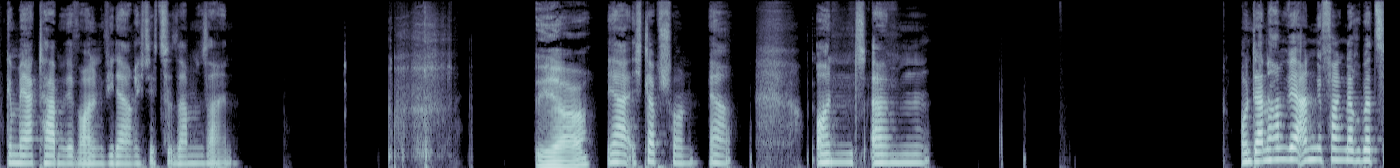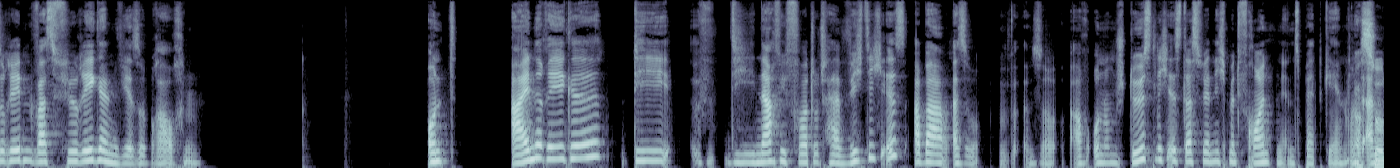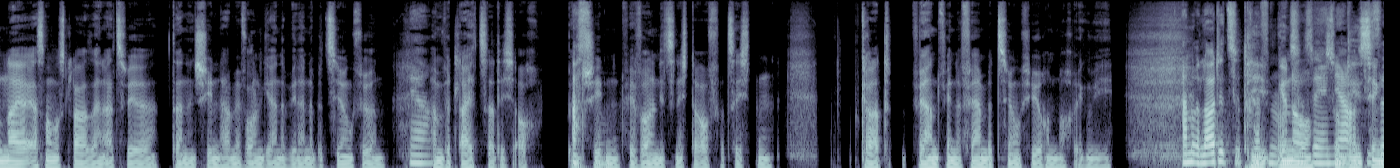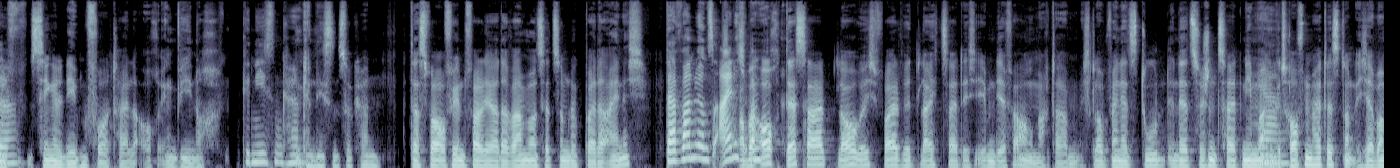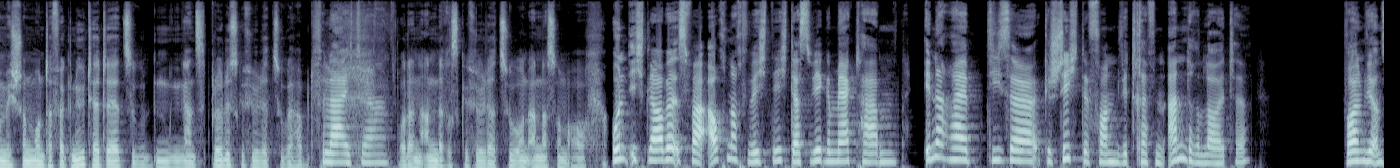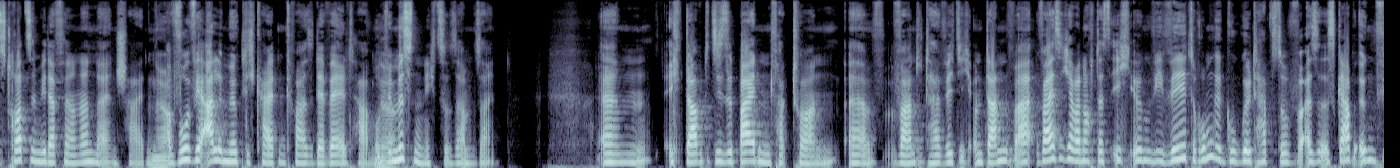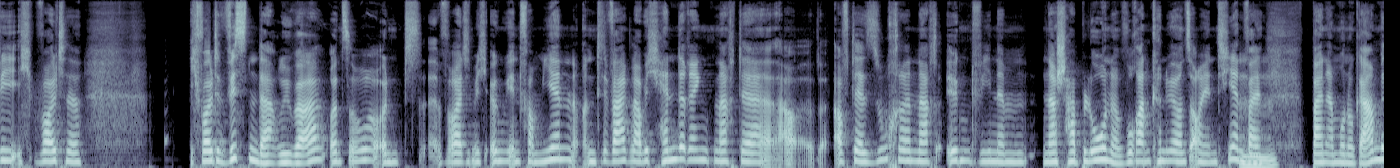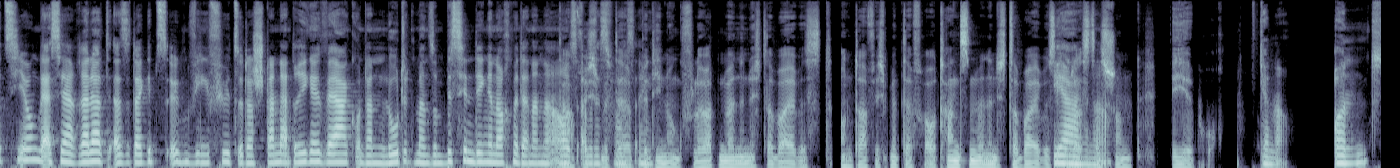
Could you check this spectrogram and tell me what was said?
gemerkt haben, wir wollen wieder richtig zusammen sein. Ja, Ja, ich glaube schon, ja. Und ähm, und dann haben wir angefangen, darüber zu reden, was für Regeln wir so brauchen. Und eine Regel, die, die nach wie vor total wichtig ist, aber also, also auch unumstößlich ist, dass wir nicht mit Freunden ins Bett gehen. Und ach so, naja, erstmal muss klar sein, als wir dann entschieden haben, wir wollen gerne wieder eine Beziehung führen, ja. haben wir gleichzeitig auch Ach entschieden, wir wollen jetzt nicht darauf verzichten, gerade während wir eine Fernbeziehung führen, noch irgendwie andere Leute zu die, treffen genau, und zu sehen, so ja, die und Single, auch irgendwie noch genießen können. genießen zu können. Das war auf jeden Fall, ja, da waren wir uns ja zum Glück beide einig. Da waren wir uns einig. Aber auch deshalb, glaube ich, weil wir gleichzeitig eben die Erfahrung gemacht haben. Ich glaube, wenn jetzt du in der Zwischenzeit niemanden Ja. getroffen hättest und ich aber mich schon munter vergnügt hätte, hättest du ein ganz blödes Gefühl dazu gehabt. vielleicht, ja. Oder ein anderes Gefühl dazu und andersrum auch. Und ich glaube, es war auch noch wichtig, dass wir gemerkt haben, innerhalb dieser Geschichte von wir treffen andere Leute, wollen wir uns trotzdem wieder füreinander entscheiden. Ja. Obwohl wir alle Möglichkeiten quasi der Welt haben. Und Ja. wir müssen nicht zusammen sein. Ähm, ich glaube, diese beiden Faktoren äh, waren total wichtig. Und dann war, weiß ich aber noch, dass ich irgendwie wild rumgegoogelt habe. So, also es gab irgendwie, ich wollte ich wollte wissen darüber und so und wollte mich irgendwie informieren und war, glaube ich, händeringend nach der, auf der Suche nach irgendwie einem, einer Schablone. Woran können wir uns orientieren? Weil Mhm. bei einer monogamen Beziehung, da ist ja relativ, also da gibt's irgendwie gefühlt so das Standardregelwerk und dann lotet man so ein bisschen Dinge noch miteinander aus. Darf aber ich das mit der. Bedienung flirten, wenn du nicht dabei bist? Und darf ich mit der Frau tanzen, wenn du nicht dabei bist? Ja, Oder ist das genau. schon Ehebruch? Genau. Und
